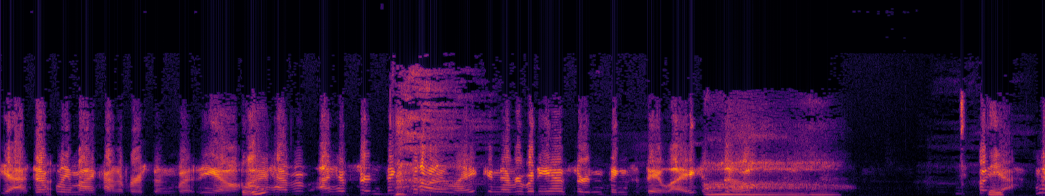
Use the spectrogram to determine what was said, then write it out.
Yeah, definitely my kind of person. But you know, I have I have certain things that I like, and everybody has certain things that they like. So, Oh. Thank, yeah,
